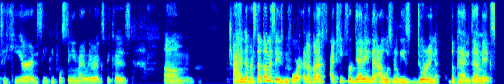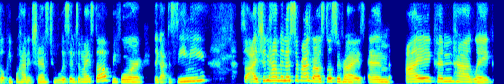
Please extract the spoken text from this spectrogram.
to hear and see people singing my lyrics because um I had never stepped on a stage before. And but I, I keep forgetting that I was released during the pandemic. So people had a chance to listen to my stuff before they got to see me. So I shouldn't have been as surprised but I was still surprised. And I couldn't have like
